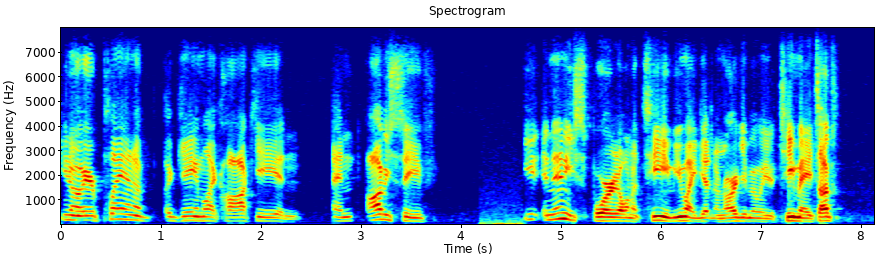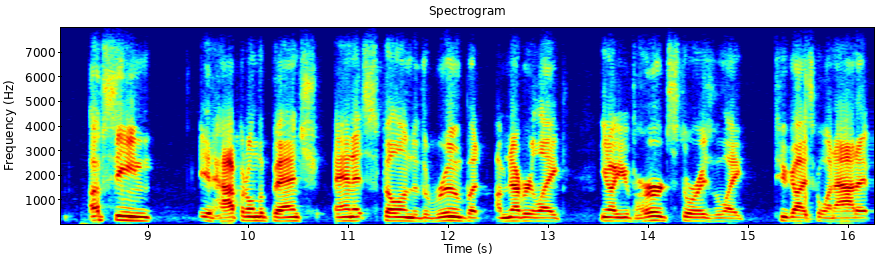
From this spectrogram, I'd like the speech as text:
you know, you're playing a, a game like hockey, and and obviously, if, in any sport on a team, you might get in an argument with your teammates. I've I've seen it happen on the bench and it spill into the room, but I'm never like, you know, you've heard stories of like two guys going at it.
